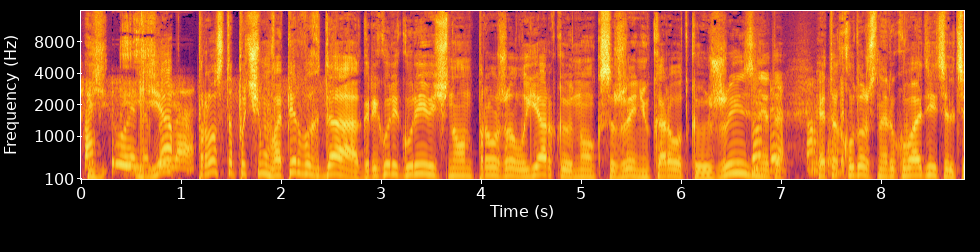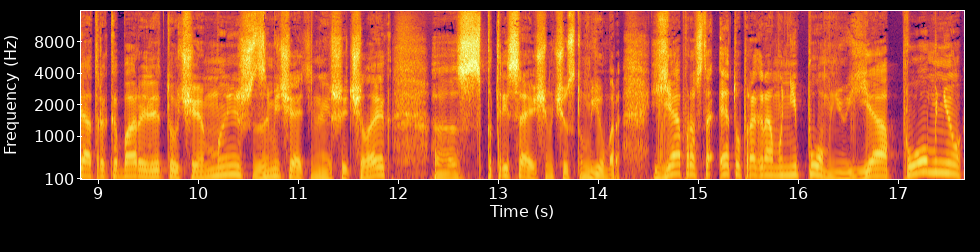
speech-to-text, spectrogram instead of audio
построена Я была. просто почему? Во-первых, да, Григорий Гуревич, но он прожил яркую, но, к сожалению, короткую жизнь. Ну это, да. это художественный руководитель театра Кабары «Летучая мышь», замечательнейший человек э, с потрясающим чувством юмора. Я просто эту программу не помню. Я помню...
